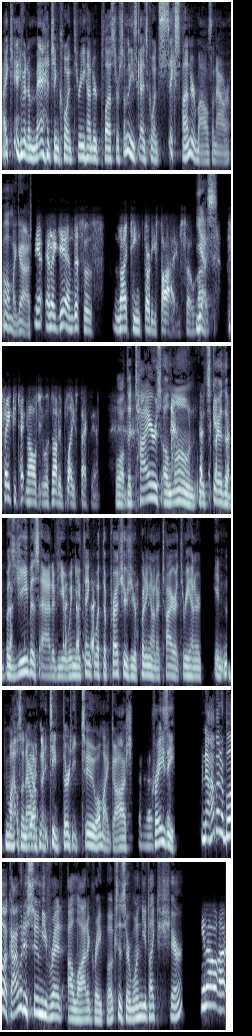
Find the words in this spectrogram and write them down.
I can't even imagine going 300 plus or some of these guys going 600 miles an hour. Oh my gosh. Yeah, and again, this was 1935. So yes, safety technology was not in place back then. Well, the tires alone would scare the bejeebus out of you when you think what the pressures you're putting on a tire at 300 in miles an hour in 1932. Oh my gosh, crazy. Now, how about a book? I would assume you've read a lot of great books. Is there one you'd like to share? You know, I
